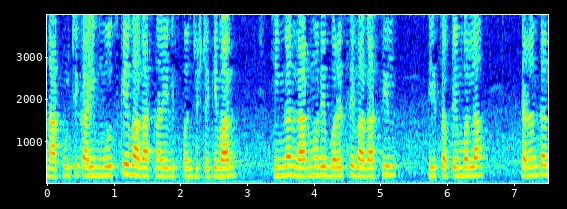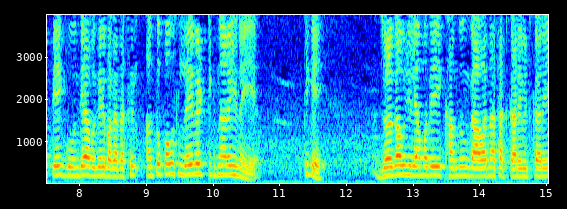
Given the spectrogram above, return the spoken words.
नागपूरचे काही मोजके भाग असणारे वीस पंचवीस टक्के भाग हिंगणघाटमध्ये बरेचसे भाग असतील तीस सप्टेंबरला. त्यानंतर ते गोंदिया वगैरे भागात असेल आणि तो पाऊस लय वेळ टिकणारही नाही आहे ठीक आहे? जळगाव जिल्ह्यामध्ये खांदून गावांना सटकारे विटकारे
